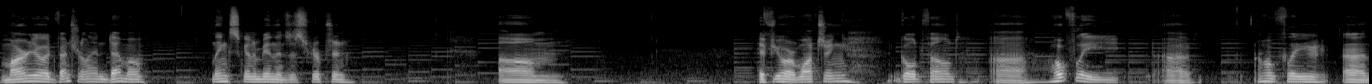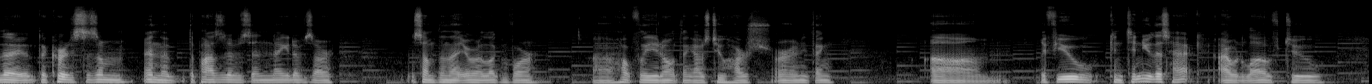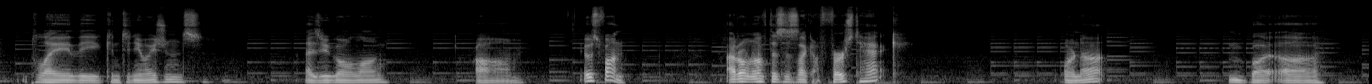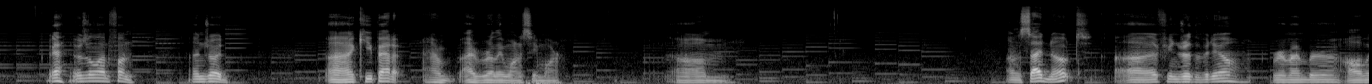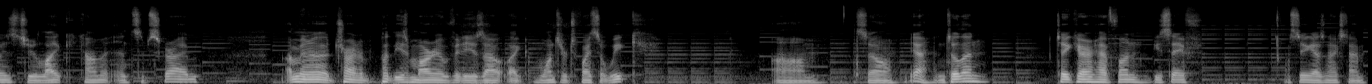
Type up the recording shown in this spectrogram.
Mario Adventureland demo. Link's gonna be in the description. Um, if you are watching Goldfeld, uh, hopefully, uh, hopefully, uh, the, the criticism and the, the positives and negatives are something that you were looking for. Uh, hopefully you don't think I was too harsh or anything. Um, if you continue this hack, I would love to play the continuations as you go along. Um, it was fun. I don't know if this is like a first hack or not, but uh, yeah, it was a lot of fun. I enjoyed. Uh, keep at it. I, I really want to see more. Um, on a side note, uh, if you enjoyed the video, remember always to like, comment, and subscribe. I'm gonna try to put these Mario videos out like once or twice a week. Um, so yeah, until then, take care, have fun, be safe. I'll see you guys next time.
